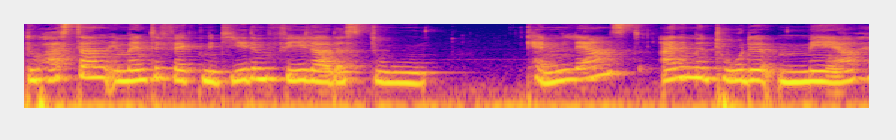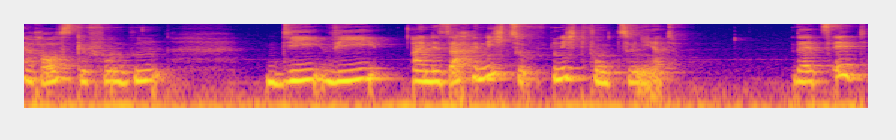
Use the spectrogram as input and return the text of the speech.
Du hast dann im Endeffekt mit jedem Fehler, das du kennenlernst, eine Methode mehr herausgefunden, die wie eine Sache nicht, so, nicht funktioniert. That's it.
